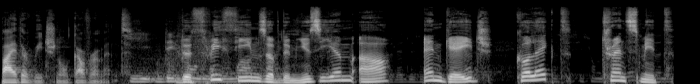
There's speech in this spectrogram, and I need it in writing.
by the regional government. The three themes of the museum are engage, collect, transmit.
